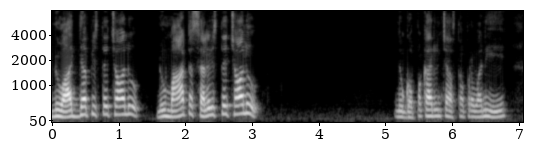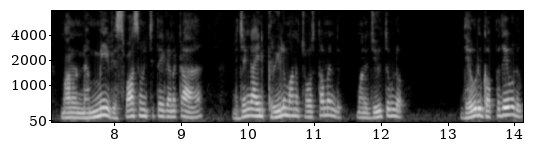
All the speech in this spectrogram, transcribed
నువ్వు ఆజ్ఞాపిస్తే చాలు. నువ్వు మాట సెలవిస్తే చాలు. నువ్వు గొప్ప కార్యం చేస్తావు ప్రభు అని మనం నమ్మి విశ్వాసం ఉంచితే గనక నిజంగా ఆయన క్రియలు మనం చూస్తామండి మన జీవితంలో. దేవుడు గొప్ప దేవుడు.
